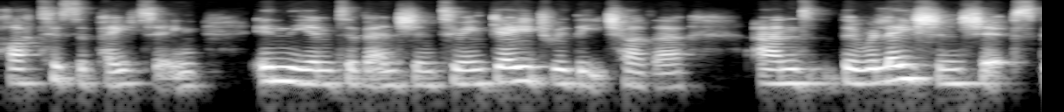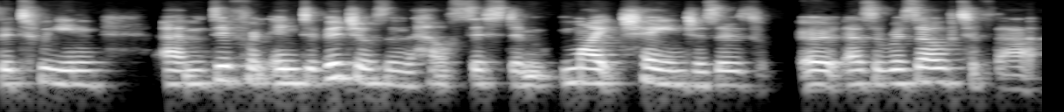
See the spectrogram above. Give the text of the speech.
participating in the intervention to engage with each other. And the relationships between um, different individuals in the health system might change as a, as a result of that.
